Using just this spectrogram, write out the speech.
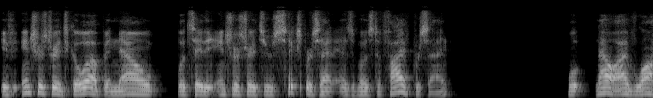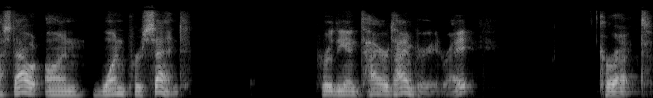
If interest rates go up and now let's say the interest rates are 6% as opposed to 5% well now i've lost out on 1% for the entire time period right? Correct.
